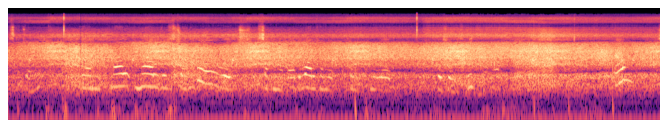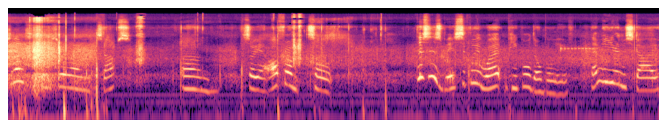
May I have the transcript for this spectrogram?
it's controlling. And now, now there's this giant hole which is sucking up all the water from the from the lake, which is leaking. Um, so that's that's where um stops. Um, so yeah, all from so. This is basically what people don't believe. That meteor in the sky.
